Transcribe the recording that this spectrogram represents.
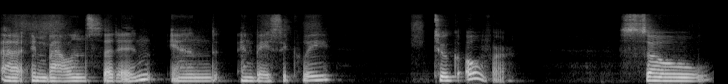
uh, imbalance set in and and basically took over. So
